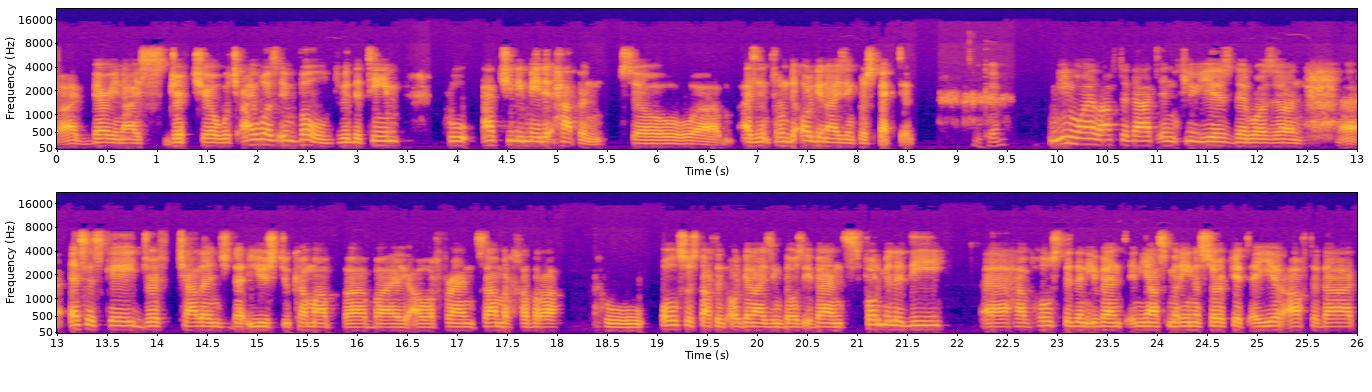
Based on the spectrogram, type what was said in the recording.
a very nice drift show, which I was involved with the team who actually made it happen. So, um, as in from the organizing perspective. Okay. Meanwhile, after that, in a few years, there was an uh, SSK Drift Challenge that used to come up uh, by our friend Samer Khadra, who also started organizing those events. Formula D uh, have hosted an event in Yas Marina Circuit a year after that.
